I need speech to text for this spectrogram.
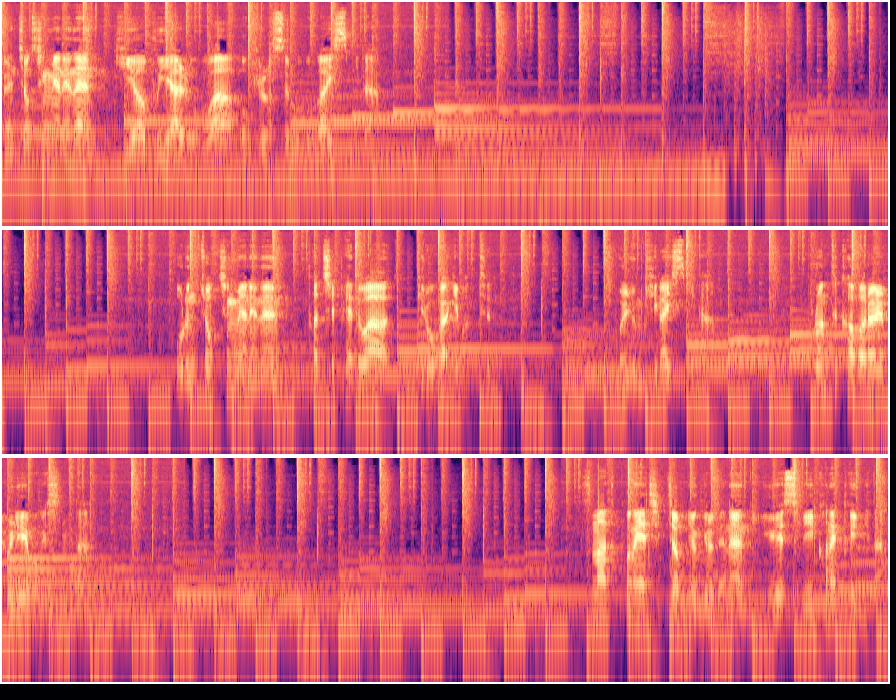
왼쪽 측면에는 기어 VR 로고와 오큘러스 로고가 있습니다. 오른쪽 측면에는 터치패드와 뒤로 가기 버튼, 볼륨 키가 있습니다. 프론트 커버를 분리해 보겠습니다. 스마트폰에 직접 연결되는 USB 커넥터입니다.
